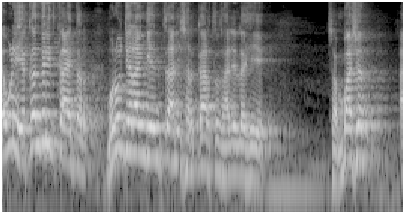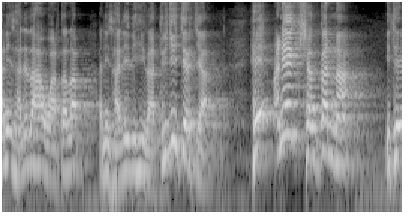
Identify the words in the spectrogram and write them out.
त्यामुळे एकंदरीत काय तर मनोज जरांगेंचं आणि सरकारचं झालेलं हे संभाषण आणि झालेला हा वार्तालाप आणि झालेली ही रात्रीची चर्चा हे अनेक शंकांना इथे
